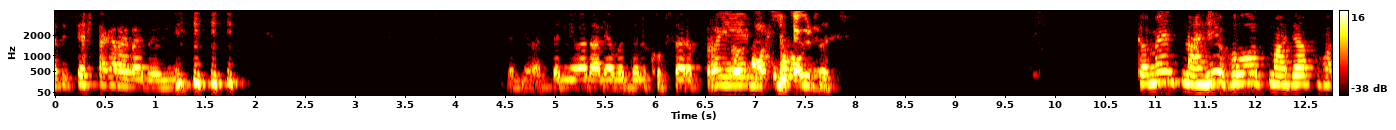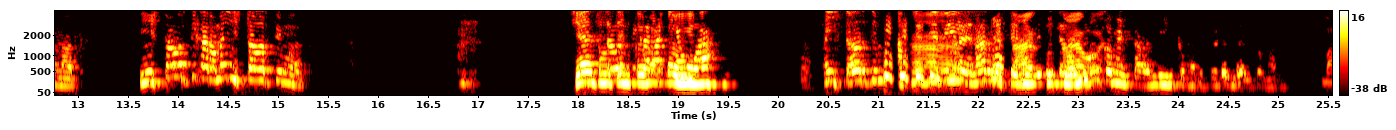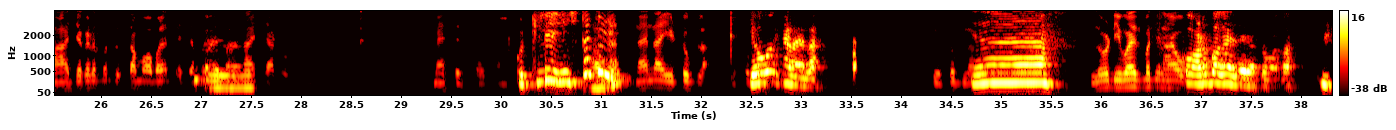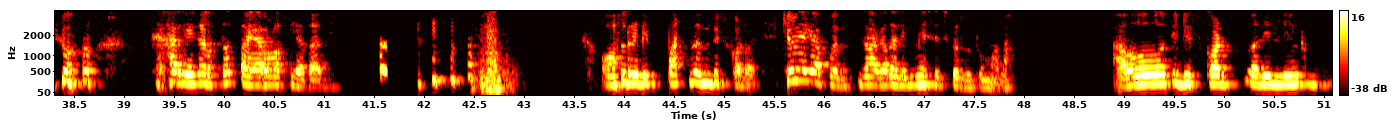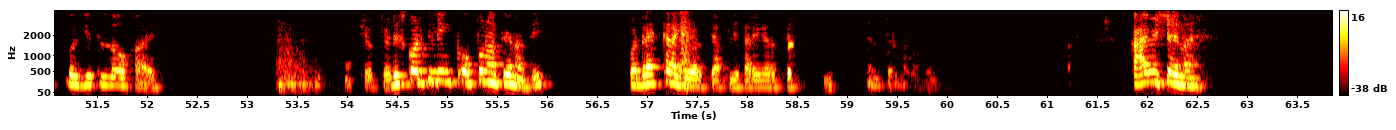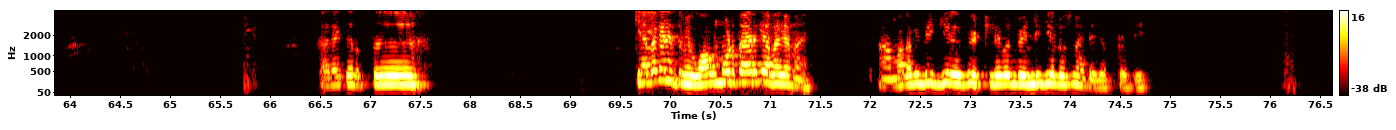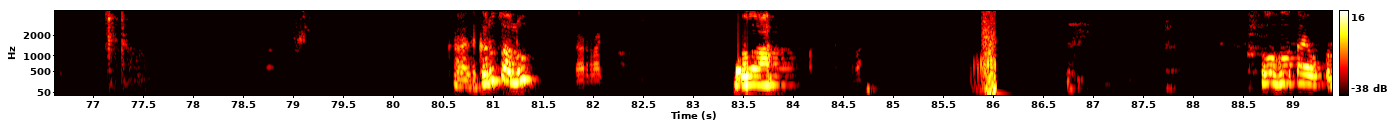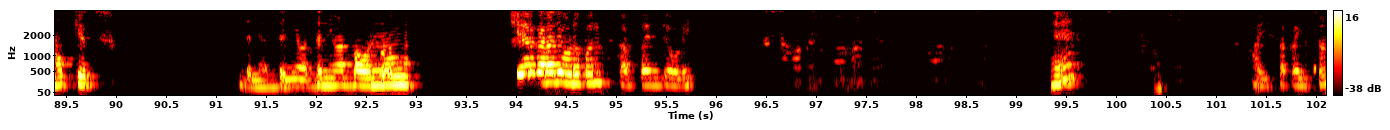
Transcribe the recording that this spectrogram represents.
उगाच चेष्टा करायला तुम्ही धन्यवाद धन्यवाद आल्याबद्दल खूप सारं प्रेम हो, तुमच्याकडे. कमेंट नाही होत माझ्या फोनात. इंस्टावरती करा ना इंस्टावरती मग. चॅट होते इंस्टावरती रील आहे ना. कमेंट करा लिंकमध्ये भेटून जाईल तुम्हाला. माझ्याकडे पण दुसरा मोबाईल त्याच्यामध्ये पाहिलं. पण नाही चॅट ओपन होत. मेसेज कुठली? इंस्टाची हा नाही नाही युट्यूबला केव्हा खेळायला? युट्यूबला लो. डिव्हाइसमध्ये नाही. स्क्वॉड बघायचंय का तुम्हाला? कार्यकर्ता तयार बसल्यात आधी ऑलरेडी पाच जण डिस्कॉर्ड खेळूया की आपण? जागा झाली की मेसेज करतो तुम्हाला. अहो ती डिस्कॉर्ड वाली लिंक बघितलो हाय. ओके ओके डिस्कॉर्डची लिंक ओपन होते ना ती? ड्रॅग करा की वरती आपली कार्यकर्ते. नंतर. काय विषय नाही. कार्यकर्त केला का नाही तुम्ही? वाव मोड तयार केला का नाही? आम्हाला बी भेटले पण भेंडी गेलोच नाही त्याच्यात कधी. करायचं. करू चालू कर राख. हो होत आहे ओपन ओकेच धन्यवाद धन्यवाद धन्यवाद भावांनो. शेअर करा जेवढं पण करता येईल तेवढी. हे? ऐसा कैसा?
